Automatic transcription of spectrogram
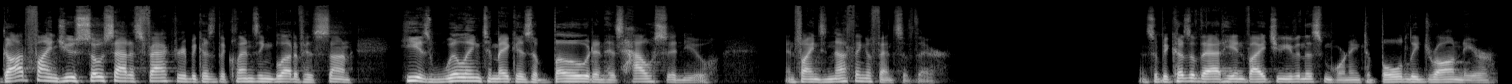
God finds you so satisfactory because of the cleansing blood of his Son. He is willing to make his abode and his house in you and finds nothing offensive there. And so, because of that, he invites you even this morning to boldly draw near,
